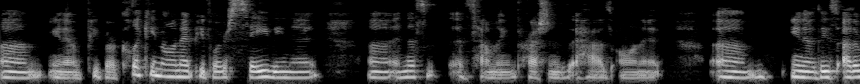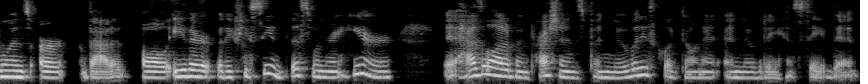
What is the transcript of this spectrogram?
Um, you know, people are clicking on it, people are saving it, uh, and this is how many impressions it has on it. Um, you know, these other ones aren't bad at all either. But if you see this one right here, it has a lot of impressions, but nobody's clicked on it and nobody has saved it.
